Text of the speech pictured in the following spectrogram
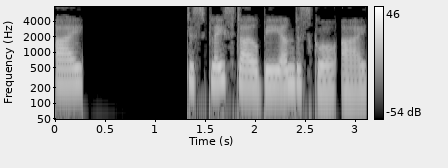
I. Display style b underscore i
